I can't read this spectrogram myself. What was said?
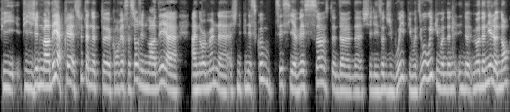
Puis, puis j'ai demandé, après, suite à notre euh, conversation, j'ai demandé à, à, Norman, sais, s'il y avait ça chez les Ojibwe. Puis il m'a dit oui, oui, puis il m'a donné, donné, le nom.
